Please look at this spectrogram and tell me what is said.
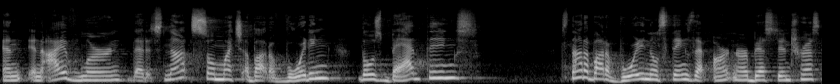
And, and I've learned that it's not so much about avoiding those bad things. It's not about avoiding those things that aren't in our best interest.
